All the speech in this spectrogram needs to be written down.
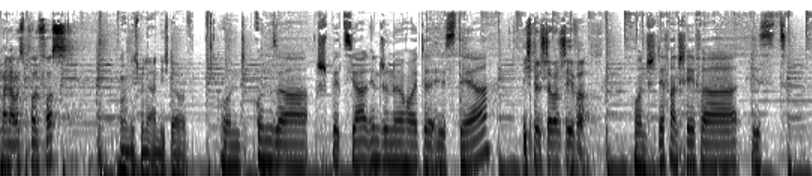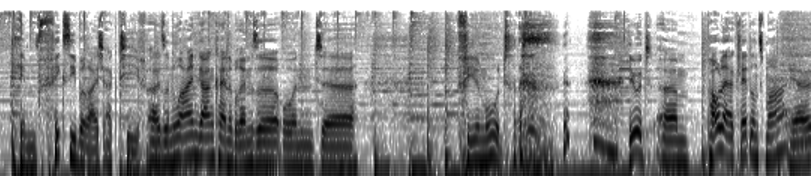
Mein Name ist Paul Voss. Und ich bin der Andi Stauf. Und unser Spezialingenieur heute ist der. Ich bin Stefan Schäfer. Und Stefan Schäfer ist im Fixie-Bereich aktiv. Also nur ein Gang, keine Bremse und äh, viel Mut. Gut, ähm, Paula erklärt uns mal, er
